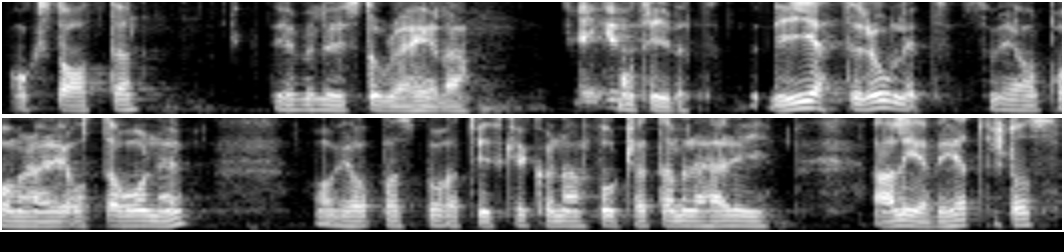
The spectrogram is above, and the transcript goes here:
och staten. Det är väl det stora hela det motivet. Det är jätteroligt. Så vi har hållit på med det här i åtta år nu. Och vi hoppas på att vi ska kunna fortsätta med det här i all evighet förstås.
